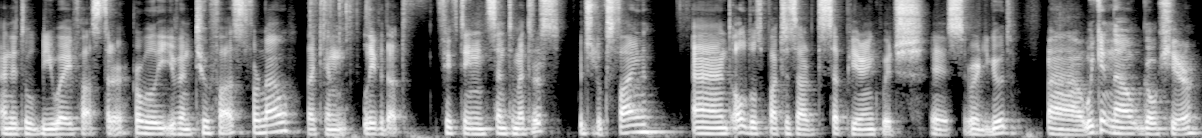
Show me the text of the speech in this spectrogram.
and it will be way faster, probably even too fast for now. I can leave it at 15 centimeters, which looks fine and all those patches are disappearing, which is really good. Uh, we can now go here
